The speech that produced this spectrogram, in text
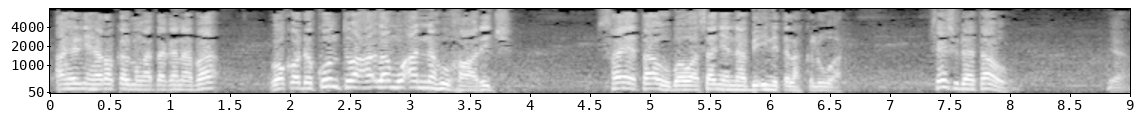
Akhirnya Herakl mengatakan apa? Wa qad kuntu a'lamu annahu kharij. Saya tahu bahwasanya nabi ini telah keluar. Saya sudah tahu. Ya.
